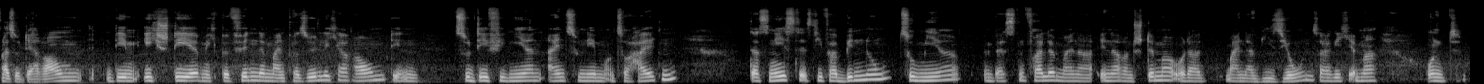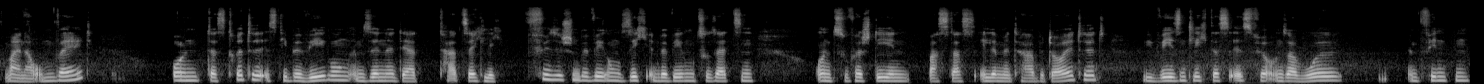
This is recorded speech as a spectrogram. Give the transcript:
also der Raum, in dem ich stehe, mich befinde, mein persönlicher Raum, den zu definieren, einzunehmen und zu halten. Das nächste ist die Verbindung zu mir, im besten Falle meiner inneren Stimme oder meiner Vision, sage ich immer, und meiner Umwelt. Und das dritte ist die Bewegung im Sinne der tatsächlich physischen Bewegung, sich in Bewegung zu setzen und zu verstehen, was das elementar bedeutet, wie wesentlich das ist für unser Wohlempfinden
